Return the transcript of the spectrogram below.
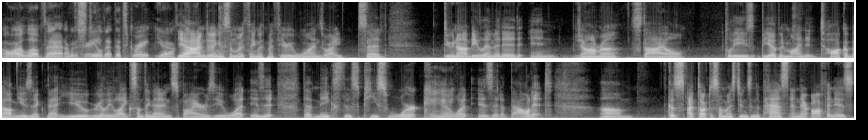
Oh, I love that. I'm going to steal that. That's great. Yeah. Yeah, I'm doing a similar thing with my theory ones where I said do not be limited in genre, style. Please be open minded. Talk about music that you really like, something that inspires you. What is it that makes this piece work? You know, Mhm. what is it about it? Um, because I've talked to some of my students in the past, and there often is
